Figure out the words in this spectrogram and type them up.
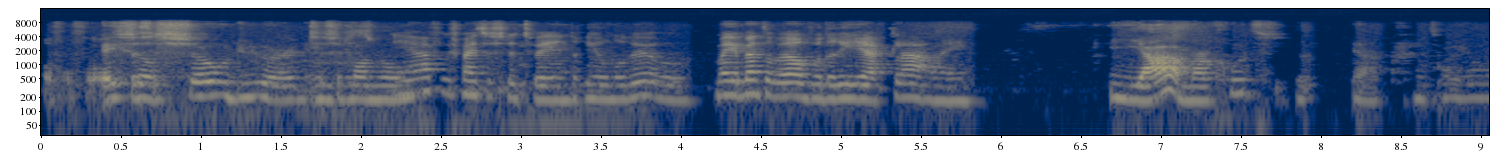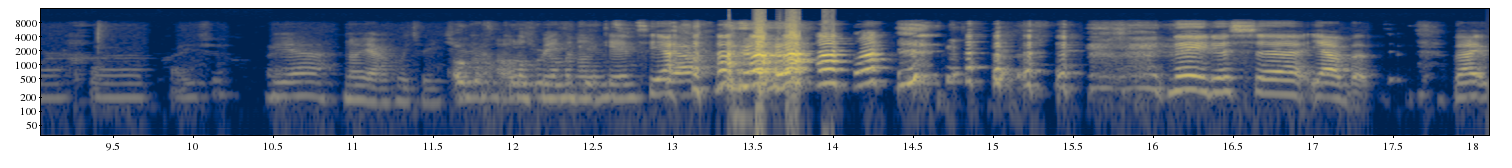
Of, of, of Is dat tussen- zo duur, een implanon? ja, volgens mij tussen de 200 en 300 euro. Maar je bent er wel voor drie jaar klaar mee. Ja, maar goed. Ja, ik vind het wel heel erg eh prijzig. Ja. Ja, nou ja, goed, weet je. Ook nog Alles beter dan een kind. kind. Ja. nee, dus eh, ja, wij,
